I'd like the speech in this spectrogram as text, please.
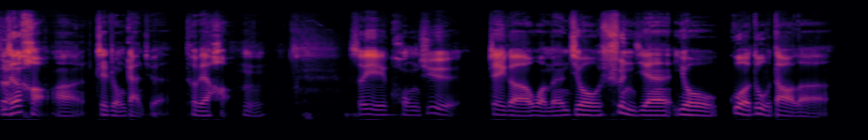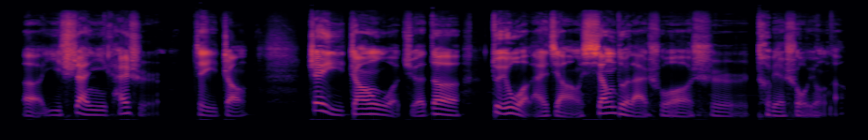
你真好啊，这种感觉特别好，嗯。所以恐惧这个，我们就瞬间又过渡到了呃以善意开始这一章。这一章我觉得对于我来讲，相对来说是特别受用的，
